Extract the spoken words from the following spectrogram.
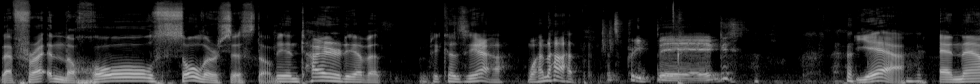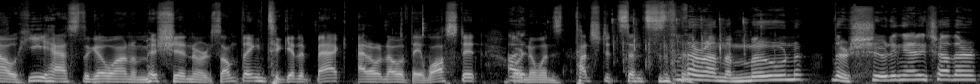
that threatened the whole solar system. the entirety of it. Because yeah, why not? It's pretty big. Yeah, and now he has to go on a mission or something to get it back. I don't know if they lost it or I- no one's touched it since. They're on the moon. They're shooting at each other.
